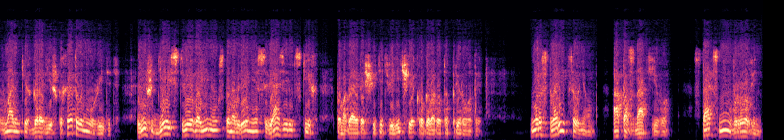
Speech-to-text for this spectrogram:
в маленьких городишках, этого не увидеть. Лишь действие во имя установления связей людских помогает ощутить величие круговорота природы. Не раствориться в нем, а познать его, стать с ним вровень,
